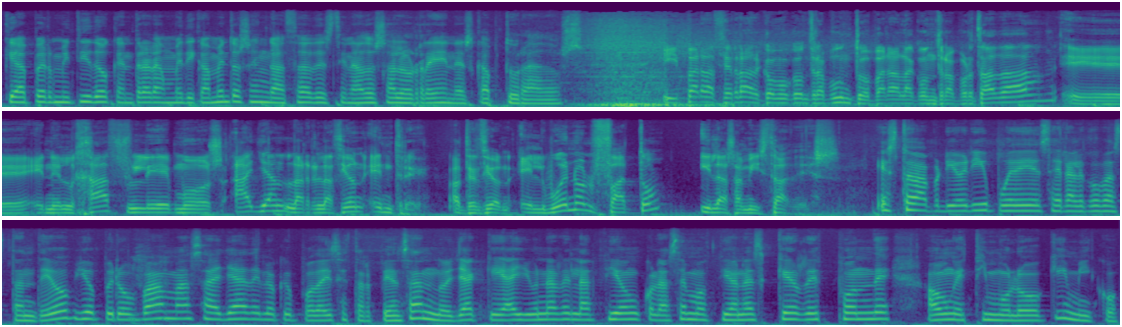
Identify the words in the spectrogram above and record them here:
que ha permitido que entraran medicamentos en Gaza destinados a los rehenes capturados. Y para cerrar como contrapunto para la contraportada, eh, en el HAF leemos hallan la relación entre, atención, el buen olfato y las amistades. Esto a priori puede ser algo bastante obvio, pero va más allá de lo que podáis estar pensando, ya que hay una relación con las emociones que responde a un estímulo químico.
